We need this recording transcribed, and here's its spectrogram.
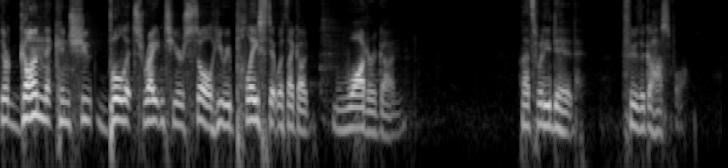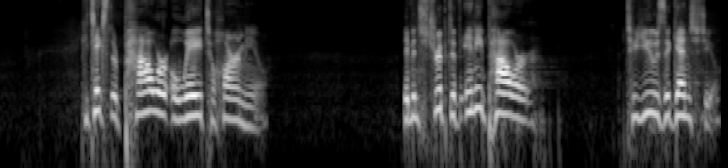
their gun that can shoot bullets right into your soul. He replaced it with like a water gun. That's what he did through the gospel. He takes their power away to harm you. They've been stripped of any power to use against you.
